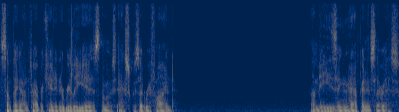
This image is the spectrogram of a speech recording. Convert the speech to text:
something unfabricated. It really is the most exquisite, refined, amazing happiness there is.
